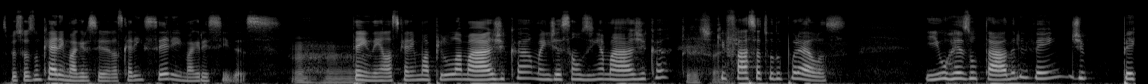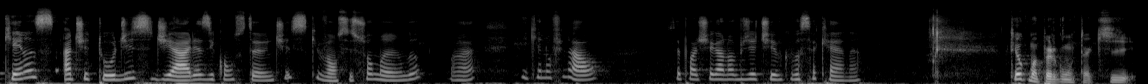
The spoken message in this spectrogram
As pessoas não querem emagrecer, elas querem ser emagrecidas. Uhum. Entendem? Elas querem uma pílula mágica, uma injeçãozinha mágica que faça tudo por elas. E o resultado ele vem de pequenas atitudes diárias e constantes que vão se somando, né? E que no final você pode chegar no objetivo que você quer, né? Tem alguma pergunta que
